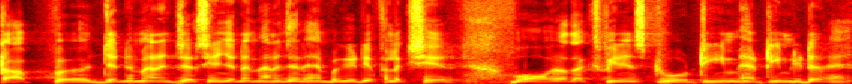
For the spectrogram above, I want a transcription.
top general manager senior general manager हैं ब्रिगेडियर फलक शेर बहुत ज़्यादा एक्सपीरियंसड वो टीम है टीम लीडर हैं।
